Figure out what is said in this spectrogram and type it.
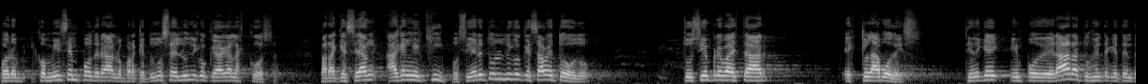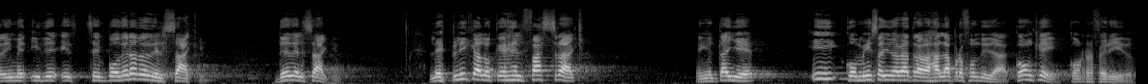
pero comienza a empoderarlo para que tú no seas el único que haga las cosas, para que sean, hagan equipo. Si eres tú el único que sabe todo, tú siempre vas a estar esclavo de eso. Tienes que empoderar a tu gente que te entrena y se empodera desde el saque, desde el saque. Le explica lo que es el fast track en el taller y comienza de una vez a trabajar la profundidad. ¿Con qué? Con referido.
